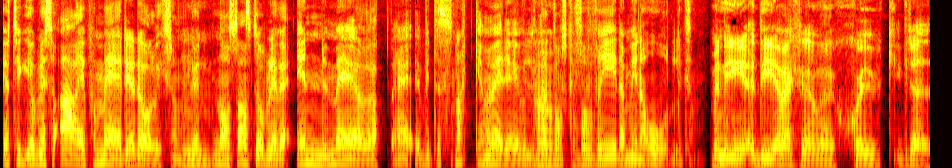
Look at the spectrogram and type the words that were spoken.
Jag, tycker, jag blev så arg på media då. Liksom. Mm. Någonstans då blev jag ännu mer att, nej, jag vill inte snacka med media. Jag vill inte att de ska få vrida mina ord. Liksom. Men det är, det är verkligen en sjuk grej.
